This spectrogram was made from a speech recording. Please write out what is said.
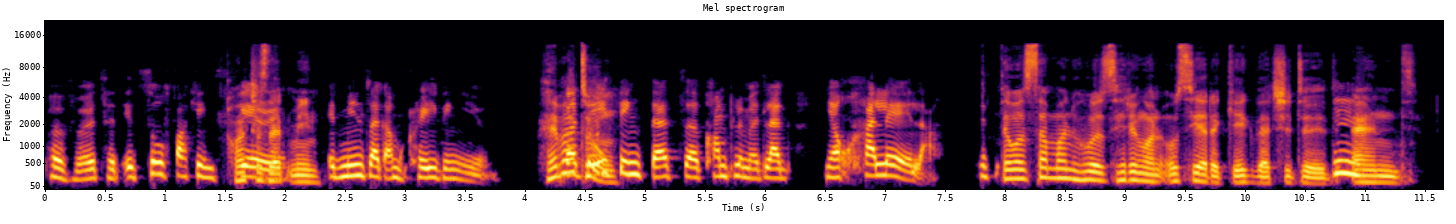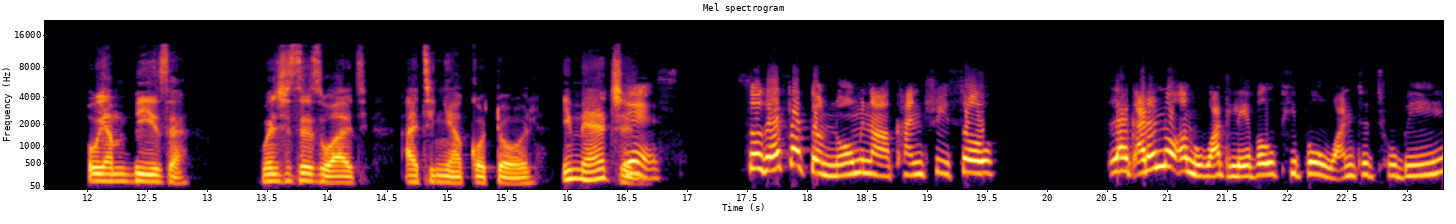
perverted. It's so fucking What does scary. that mean? It means like I'm craving you. Hey, But they think that's a compliment. Like. There was someone who was hitting on Usi at a gig that she did, Mm. and Uyambiza, when she says what? I think. Imagine. Yes. So that's like the norm in our country. So, like, I don't know on what level people wanted to be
